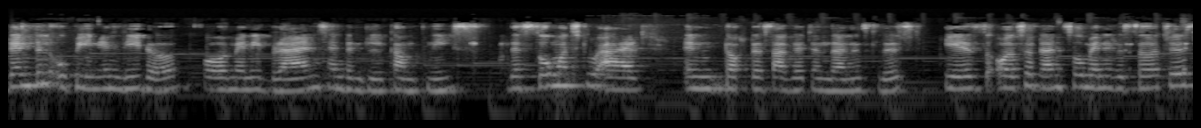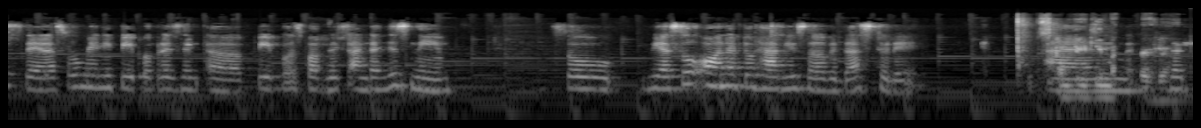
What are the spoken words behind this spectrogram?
dental opinion leader for many brands and dental companies. There's so much to add in Dr. Sagar Chandani's list. He has also done so many researches. There are so many paper present, uh, papers published under his name. So we are so honored to have you, sir, with us today. It's completely my pleasure. the-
